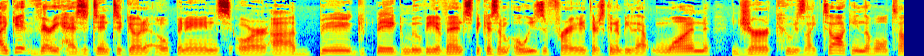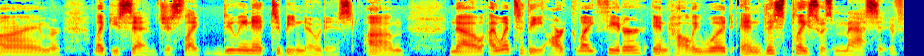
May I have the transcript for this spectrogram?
I get very hesitant to go to openings or uh, big big movie events because I'm always afraid there's going to be that one jerk who's like talking the whole time or like you said just like doing it to be noticed. Um, no, I went to the ArcLight Theater in Hollywood and this place was massive.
